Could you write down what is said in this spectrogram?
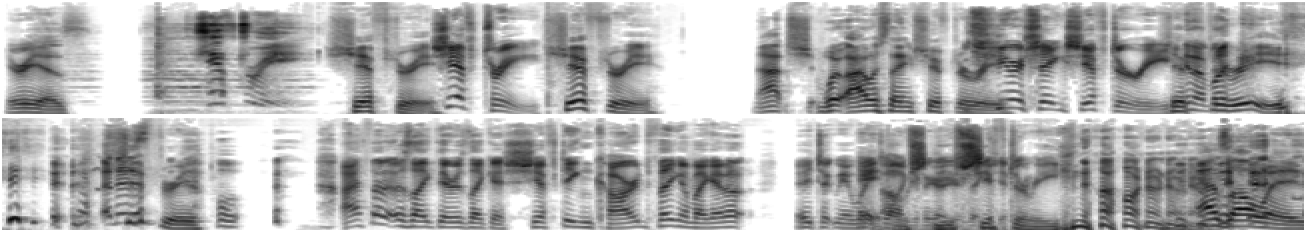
Here he is. Shiftery. Shiftery. Shiftery. Shiftery. Not sh- what I was saying shiftery. You were saying shiftery. And like, Shiftery. What is- shiftery. I thought it was like there was like a shifting card thing. I'm like, I don't. It took me way Hey, too long Oh, to figure out you you're shiftery. No, no, no, no. As always,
